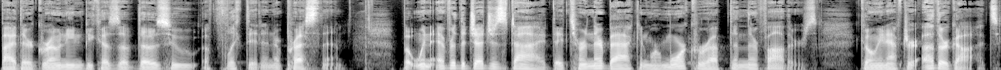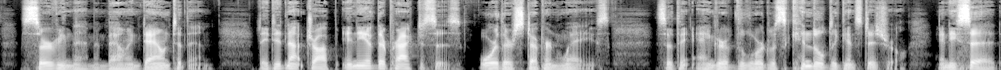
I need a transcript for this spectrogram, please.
by their groaning because of those who afflicted and oppressed them. But whenever the judges died, they turned their back and were more corrupt than their fathers, going after other gods, serving them and bowing down to them. They did not drop any of their practices or their stubborn ways. So the anger of the Lord was kindled against Israel, and he said,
